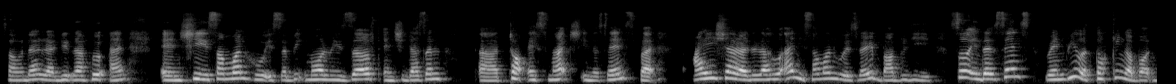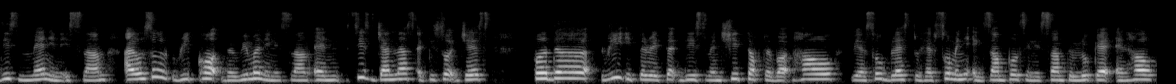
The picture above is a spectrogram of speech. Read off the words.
Sauda radiallahu an, and she is someone who is a bit more reserved and she doesn't uh, talk as much in a sense, but Aisha radiallahu an is someone who is very bubbly. So in that sense, when we were talking about these men in Islam, I also recalled the women in Islam and Sis Jannah's episode just further reiterated this when she talked about how we are so blessed to have so many examples in Islam to look at and how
